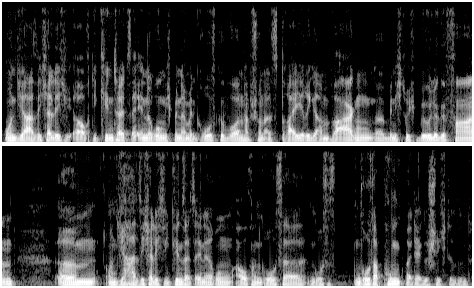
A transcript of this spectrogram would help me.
Und ja, sicherlich auch die Kindheitserinnerung. Ich bin damit groß geworden, habe schon als Dreijähriger am Wagen, äh, bin ich durch Böhle gefahren. Ähm, und ja, sicherlich die Kindheitserinnerungen auch ein großer, ein, großes, ein großer Punkt bei der Geschichte sind.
